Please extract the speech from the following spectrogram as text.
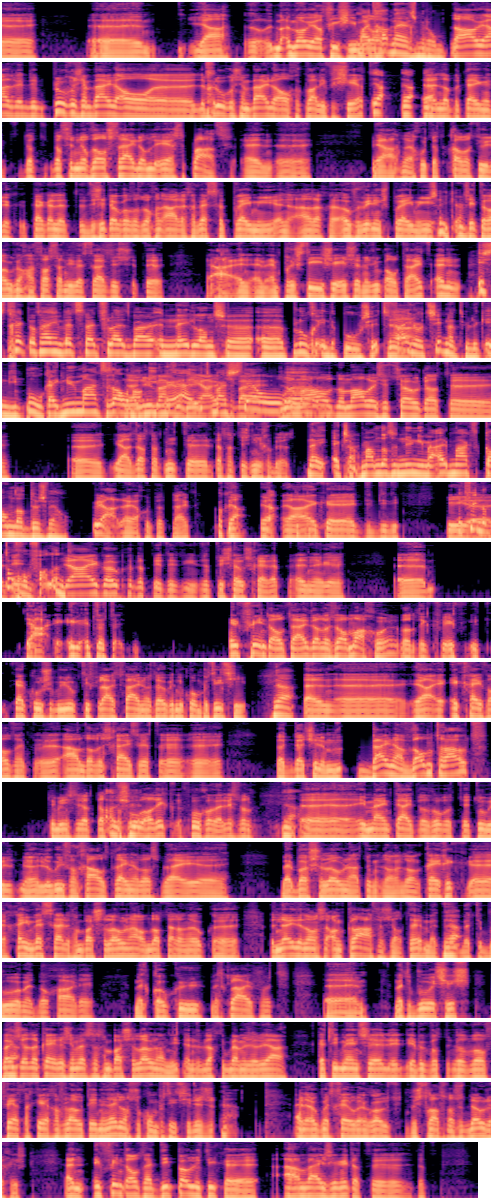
ja, eh, een mooie affiche. maar het gaat nergens meer om. Nou ja, de, de ploegen zijn beide al, eh, de ploegen zijn beide al gekwalificeerd. Ja, ja, ja. En dat betekent dat, dat ze nog wel strijden om de eerste plaats. En eh, ja, nou goed, dat kan natuurlijk. Kijk, en het- er zit ook altijd nog een aardige wedstrijdpremie en een aardige overwinningspremie. Zeker. Zit er ook nog aan vast aan die wedstrijd. Dus het, eh, ja, en, en, en prestige is er natuurlijk altijd. En Is het gek dat hij een wedstrijd fluit waar een Nederlandse eh, ploeg in de pool zit? Ja. Feyenoord zit natuurlijk in die pool. Kijk, nu maakt het allemaal niet meer uit, niet Maar stel... eh, normaal, normaal is het zo dat, eh, ja, dat, dat, niet, dat dat dus niet gebeurt. nee, exact. Maar omdat het nu niet meer uitmaakt, kan dat dus wel. Ja, nou ja, goed, dat blijkt. Oké. Ja, ja, Ja, ik, die, die, die, Ik vind dat toch opvallend. Ja, ik ook. Dat, dat, dat, dat is heel scherp. En ja, ik, het, het- ik vind altijd dat het wel mag hoor. Want ik, ik, ik kijk, Koesebujuk die fluit Feyenoord ook in de competitie. Ja. En eh, ja, ik, ik geef altijd eh, aan dat een scheidsrechter, eh, dat, dat je hem bijna wantrouwt. Tenminste, dat, dat je- gevoel had ik vroeger wel eens. Want Ja. in mijn tijd bijvoorbeeld, toen Louis van Gaal trainer was bij, bij Barcelona, toen, dan, dan kreeg ik geen wedstrijden van Barcelona, omdat daar dan ook een Nederlandse enclave zat. Hè, met, Ja. met de boer, met Bogarde, met Cocu, met Kluivert, eh, met de boertjes. Weet Ja. je, dan kregen ze een wedstrijd van Barcelona niet. En toen dacht ik bij mezelf, ja, ik heb die mensen, die, heb ik wel, wel, wel 40 keer gefloten in de Nederlandse competitie. Dus, Ja. En ook met geel en rood bestraft als het nodig is. En ik vind altijd die politieke aanwijzingen, dat, eh, dat,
